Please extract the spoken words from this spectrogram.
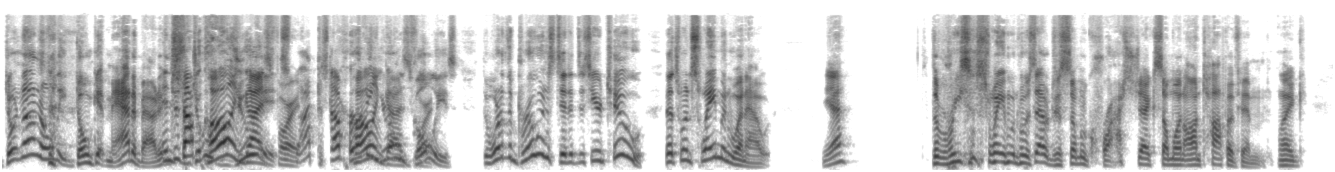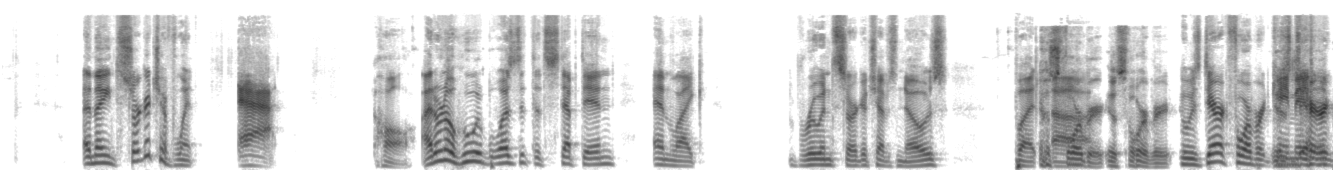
Don't not only don't get mad about it, And just stop calling guys it. for it. Stop, Stop calling guys goalies. The one of the Bruins did it this year too. That's when Swayman went out. Yeah. The reason Swayman was out is someone cross checked someone on top of him. Like And then Sergachev went at Hall. I don't know who it was it that stepped in and like ruined Sergachev's nose, but it was uh, Forbort. It was Forbort. It was Derek Forbort came in, Derek,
